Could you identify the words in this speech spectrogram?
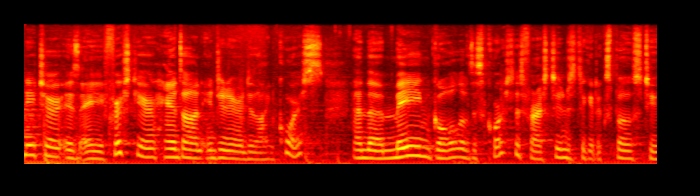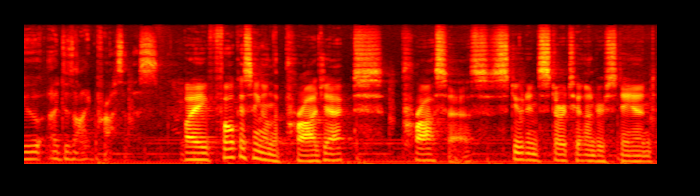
Nature is a first year hands on engineering design course, and the main goal of this course is for our students to get exposed to a design process. By focusing on the project process, students start to understand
